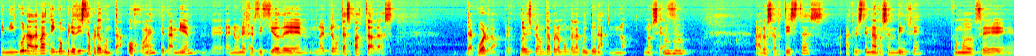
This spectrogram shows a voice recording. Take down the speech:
En ninguno, además, ningún periodista pregunta. Ojo, ¿eh? que también en un ejercicio de... No hay preguntas pactadas. De acuerdo, pero ¿puedes preguntar por el mundo de la cultura? No, no se hace. Uh -huh. A los artistas, a Cristina Rosenbinge, ¿cómo se,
